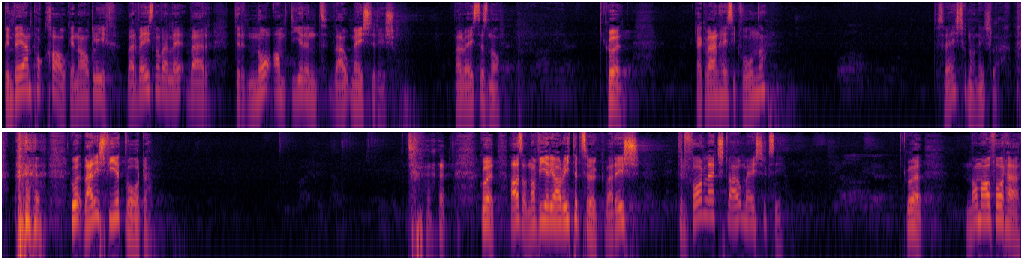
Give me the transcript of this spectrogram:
Beim WM-Pokal genau gleich. Wer weiß noch, wer, wer der noch amtierende Weltmeister ist? Wer weiß das noch? Gut. Gegen wen haben sie gewonnen? Das weißt du noch nicht schlecht. Gut, wer ist viert worden? Gut, also noch vier Jahre weiter zurück. Wer ist der vorletzte Weltmeister gewesen? Gut, nochmal vorher.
